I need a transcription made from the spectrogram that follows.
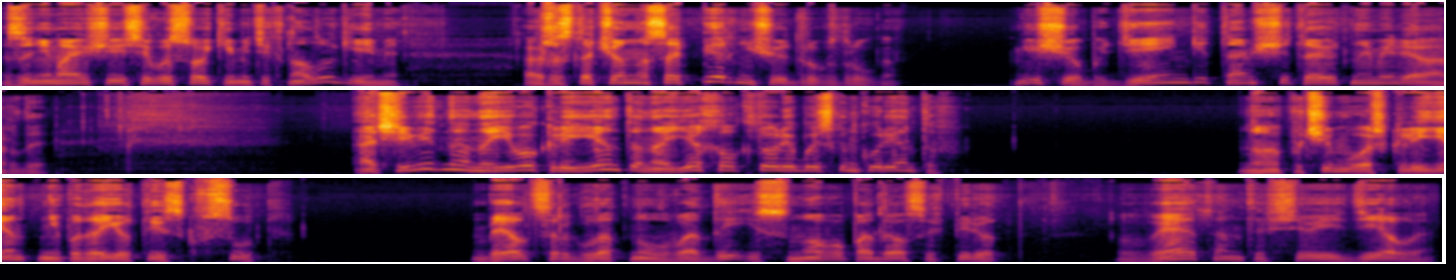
занимающиеся высокими технологиями, ожесточенно соперничают друг с другом. Еще бы, деньги там считают на миллиарды. Очевидно, на его клиента наехал кто-либо из конкурентов. «Ну а почему ваш клиент не подает иск в суд?» Белцер глотнул воды и снова подался вперед. «В этом-то все и дело».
